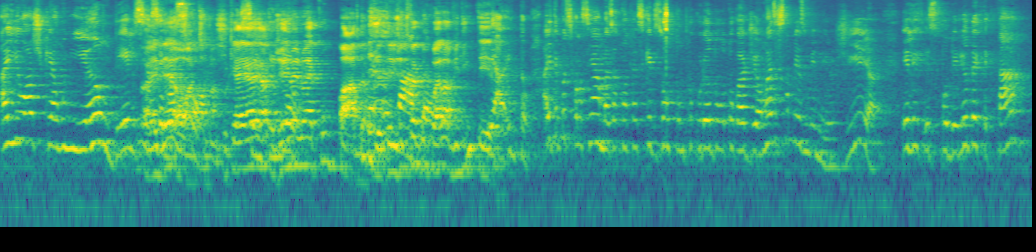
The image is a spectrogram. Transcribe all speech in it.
Aí eu acho que a união deles não, ia ser mais é ótima, forte. porque a, a Jane não é culpada, porque tem gente que vai culpar ela a vida inteira. É, então, aí depois você fala assim, ah, mas acontece que eles estão procurando outro guardião. Mas essa mesma energia, eles, eles poderiam detectar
